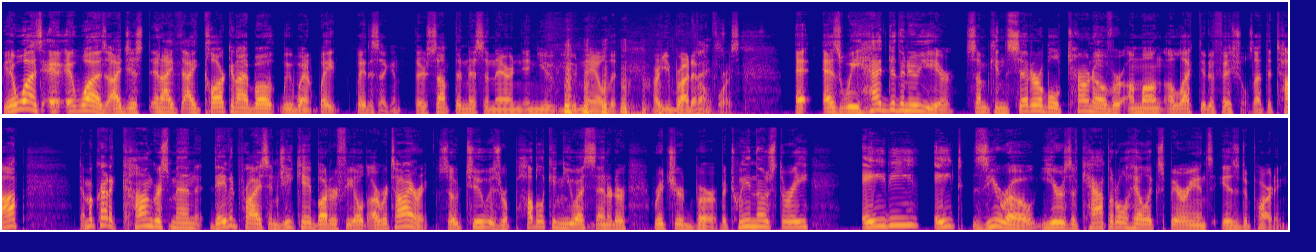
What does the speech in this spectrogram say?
It was. It, it, was. I just and I, I, Clark and I both we went. Wait, wait a second. There's something missing there, and, and you you nailed it, or you brought it home for us. As we head to the new year, some considerable turnover among elected officials. At the top, Democratic Congressmen David Price and G.K. Butterfield are retiring. So too is Republican U.S. Senator Richard Burr. Between those three, 88 zero years of Capitol Hill experience is departing.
